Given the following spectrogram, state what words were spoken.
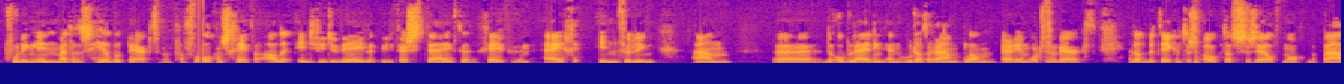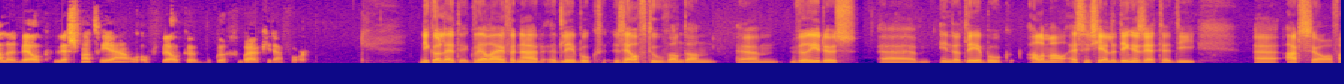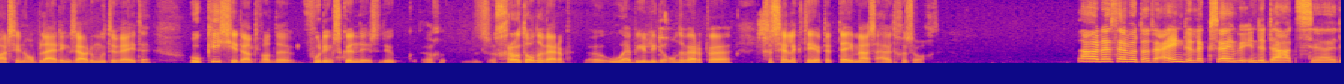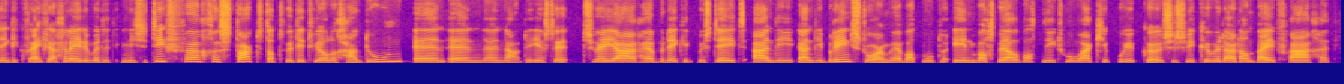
voeding in, maar dat is heel beperkt. Vervolgens geven alle individuele universiteiten geven hun eigen invulling aan uh, de opleiding en hoe dat raamplan erin wordt verwerkt. En dat betekent dus ook dat ze zelf mogen bepalen welk lesmateriaal of welke boeken gebruik je daarvoor. Nicolette, ik wil even naar het leerboek zelf toe, want dan um, wil je dus um, in dat leerboek allemaal essentiële dingen zetten die uh, artsen of artsen in opleiding zouden moeten weten. Hoe kies je dat? Want de voedingskunde is natuurlijk een groot onderwerp. Uh, hoe hebben jullie de onderwerpen geselecteerd, de thema's uitgezocht? Nou, daar zijn we uiteindelijk, zijn we inderdaad, uh, denk ik, vijf jaar geleden met het initiatief gestart dat we dit wilden gaan doen. En, en nou, de eerste twee jaar hebben we denk ik besteed aan die, aan die brainstorm. Wat moet erin, wat wel, wat niet, hoe maak je goede keuzes, wie kunnen we daar dan bij vragen.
